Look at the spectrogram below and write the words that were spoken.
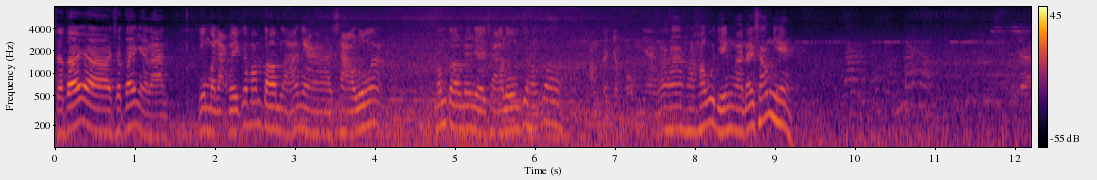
Sẽ tới à, sẽ tới nhà làm. Nhưng mà đặc biệt cái mắm tôm là ở nhà xào luôn á. Mắm tôm đem về xào luôn chứ không có Không thể trong bụng nha. À, không có chuyện mà để sống nha. Dạ.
